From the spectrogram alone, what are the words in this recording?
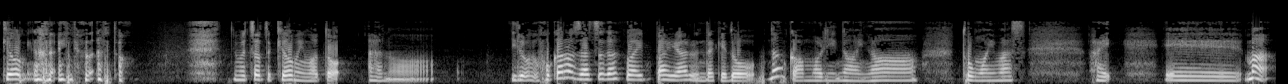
興味がないんだなと。でもちょっと興味もと、あの、いろ、他の雑学はいっぱいあるんだけど、なんかあんまりないなぁ、と思います。はい。えー、まあ、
